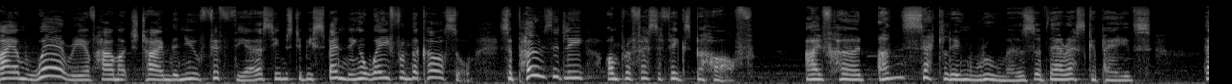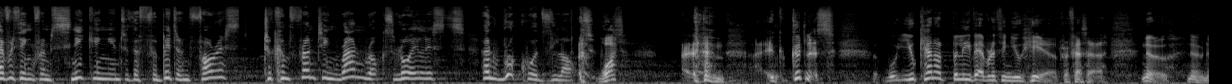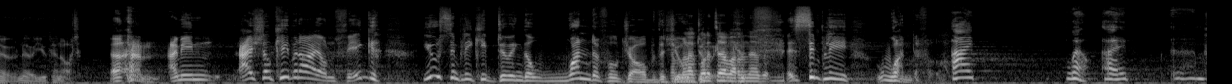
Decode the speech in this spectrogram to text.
I am wary of how much time the new fifth year seems to be spending away from the castle, supposedly on Professor Fig's behalf. I've heard unsettling rumours of their escapades. Everything from sneaking into the Forbidden Forest to confronting Ranrock's loyalists and Rookwood's lot. What? Goodness. You cannot believe everything you hear, Professor. No, no, no, no, you cannot. I mean, I shall keep an eye on Fig. You simply keep doing the wonderful job that you're നമ്മളെക്കുറിച്ചാ പറഞ്ഞത്. doing. Simply wonderful. I. Well, I. Um,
